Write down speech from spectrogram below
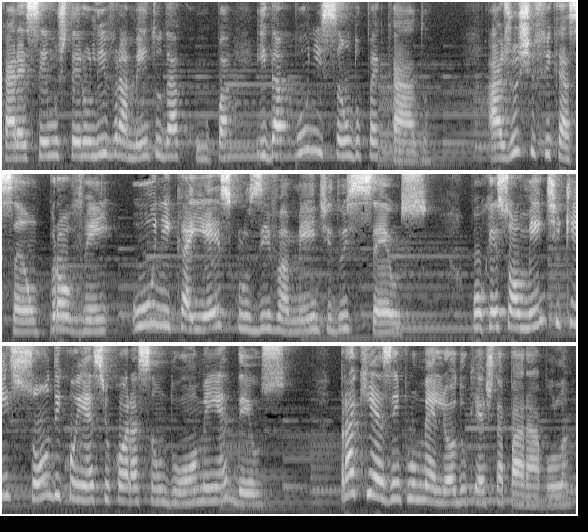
Carecemos ter o livramento da culpa e da punição do pecado. A justificação provém única e exclusivamente dos céus, porque somente quem sonda e conhece o coração do homem é Deus. Para que exemplo melhor do que esta parábola?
